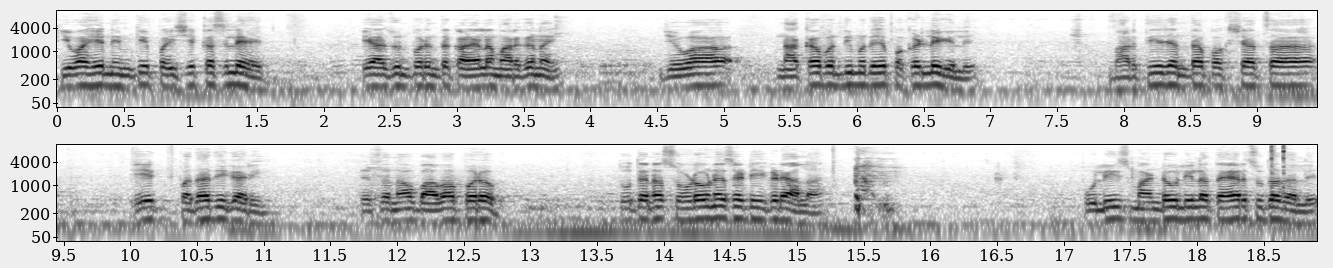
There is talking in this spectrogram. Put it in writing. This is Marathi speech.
किंवा हे नेमके पैसे कसले आहेत हे अजूनपर्यंत कळायला मार्ग नाही. जेव्हा नाकाबंदीमध्ये हे पकडले गेले भारतीय जनता पक्षाचा एक पदाधिकारी त्याचं नाव बाबा परब तो त्यांना सोडवण्यासाठी इकडे आला. पोलीस मांडवलीला तयार सुद्धा झाले.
